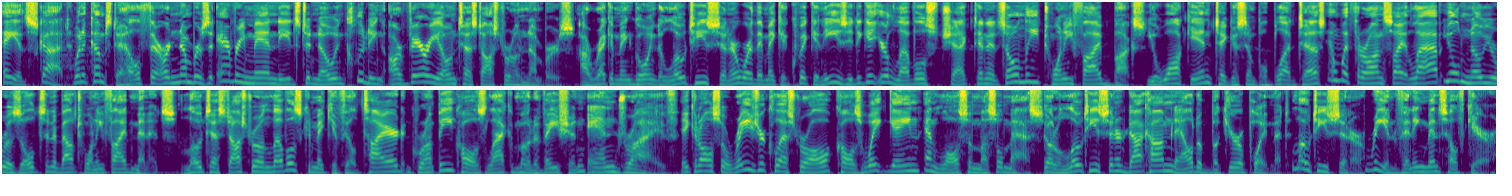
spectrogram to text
Hey, it's Scott. When it comes to health, there are numbers that every man needs to know, including our very own testosterone numbers. I recommend going to Low T Center where they make it quick and easy to get your levels checked, and it's only 25 bucks. You walk in, take a simple blood test, and with their on-site lab, you'll know your results in about 25 minutes. Low testosterone levels can make you feel tired, grumpy, cause lack of motivation, and drive. It can also raise your cholesterol, cause weight gain, and loss of muscle mass. Go to lowtcenter.com now to book your appointment. Low T Center, reinventing men's healthcare.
